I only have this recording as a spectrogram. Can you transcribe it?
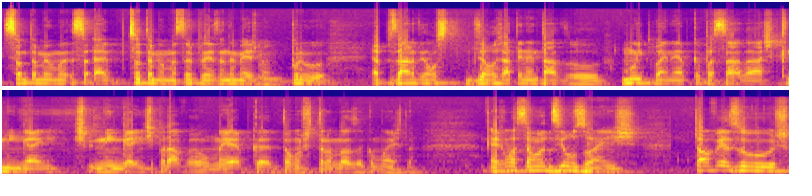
são também uma, são também uma surpresa na mesma. Por, apesar deles, deles já terem estado muito bem na época passada, acho que ninguém, ninguém esperava uma época tão estrondosa como esta. Em relação a desilusões, talvez os.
